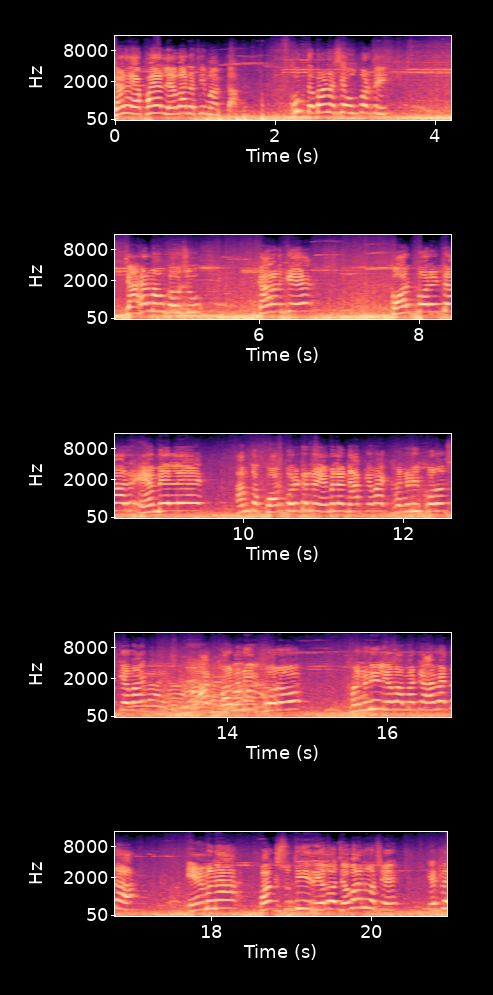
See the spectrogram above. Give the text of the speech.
જાણે એફઆઈઆર લેવા નથી માંગતા. ખૂબ દબાણ હશે ઉપરથી. જાહેરમાં હું કહું છું, કારણ કે કોર્પોરેટર, એમએલએ આમ તો કોર્પોરેટર ને એમએલએ ના કહેવાય ખંડણી ખોરો જ કહેવાય. આ ખંડણી ખોરો ખંડણી લેવા માટે આવ્યા હતા. એમના પગ સુધી રેલો જવાનો છે. એટલે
